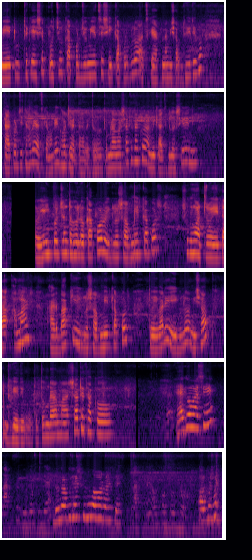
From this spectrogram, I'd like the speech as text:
মেয়ে ট্যুর থেকে এসে প্রচুর কাপড় জমিয়েছে, সেই কাপড়গুলো আজকে এখন আমি সব ধুয়ে দেবো। তারপর যেটা হবে, আজকে আমাকে ঘর ঝাড়তে হবে। তো তোমরা আমার সাথে থাকো, আমি কাজগুলো সেরে নিই। তো এই পর্যন্ত হলো কাপড়, এগুলো সব মেয়ের কাপড়। শুধুমাত্র এটা আমার, আর বাকি এগুলো সব মেয়ের কাপড়। তো এবারে এইগুলো আমি সব ধুয়ে দেবো। তো তোমরা আমার সাথে থাকো। হ্যাঁ গো মাসি? দুর্গা পূজা শুরু আমার বাড়িতে অল্প স্বল্প।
